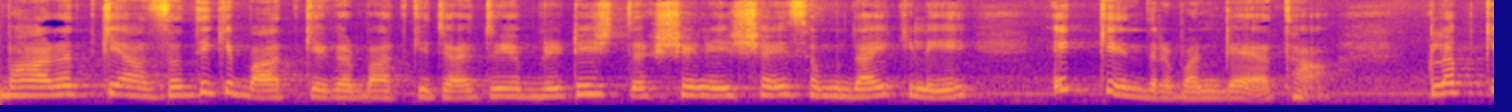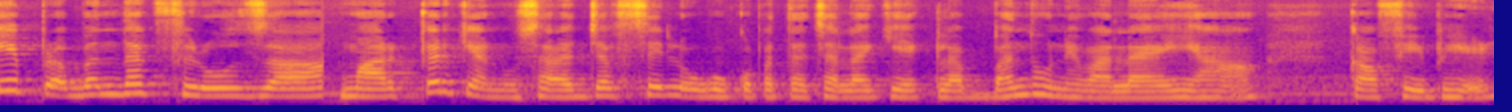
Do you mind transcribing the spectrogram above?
भारत की आज़ादी के बाद की अगर बात की जाए तो यह ब्रिटिश दक्षिण एशियाई समुदाय के लिए एक केंद्र बन गया था। क्लब के प्रबंधक फिरोजा मार्कर के अनुसार जब से लोगों को पता चला कि यह क्लब बंद होने वाला है, यहाँ काफ़ी भीड़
